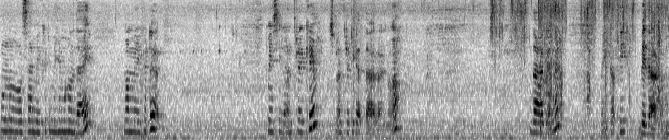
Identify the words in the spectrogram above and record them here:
මම ආසයි මේකට මෙහෙම හොඳයි මම මේකට මේ සිලන්ත්‍ර එකේ සිලන්ත්‍ර ටිකක් දාගන්නවා දාගෙන මේක අපි බෙදාගමු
